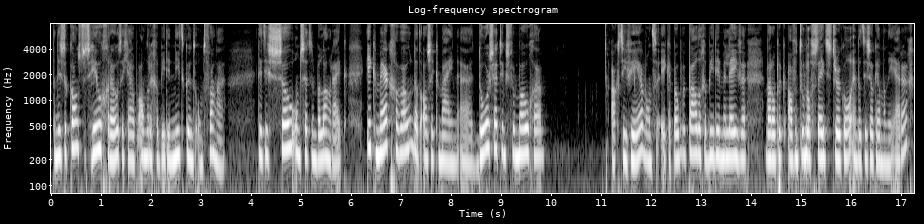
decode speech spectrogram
Dan is de kans dus heel groot dat jij op andere gebieden niet kunt ontvangen. Dit is zo ontzettend belangrijk. Ik merk gewoon dat als ik mijn uh, doorzettingsvermogen activeer. Want ik heb ook bepaalde gebieden in mijn leven waarop ik af en toe nog steeds struggle. En dat is ook helemaal niet erg.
